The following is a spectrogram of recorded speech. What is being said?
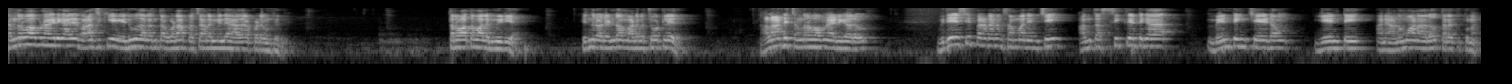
చంద్రబాబు నాయుడు గారి రాజకీయ ఎదుగుదలంతా కూడా ప్రచారం మీదే ఆధారపడి ఉంటుంది. తర్వాత వాళ్ళ మీడియా. ఇందులో రెండో మాటకు చోటు లేదు. అలాంటి చంద్రబాబు నాయుడు గారు విదేశీ పర్యటనకు సంబంధించి అంత సీక్రెట్గా మెయింటైన్ చేయడం ఏంటి అనే అనుమానాలు తలెత్తుతున్నాయి.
